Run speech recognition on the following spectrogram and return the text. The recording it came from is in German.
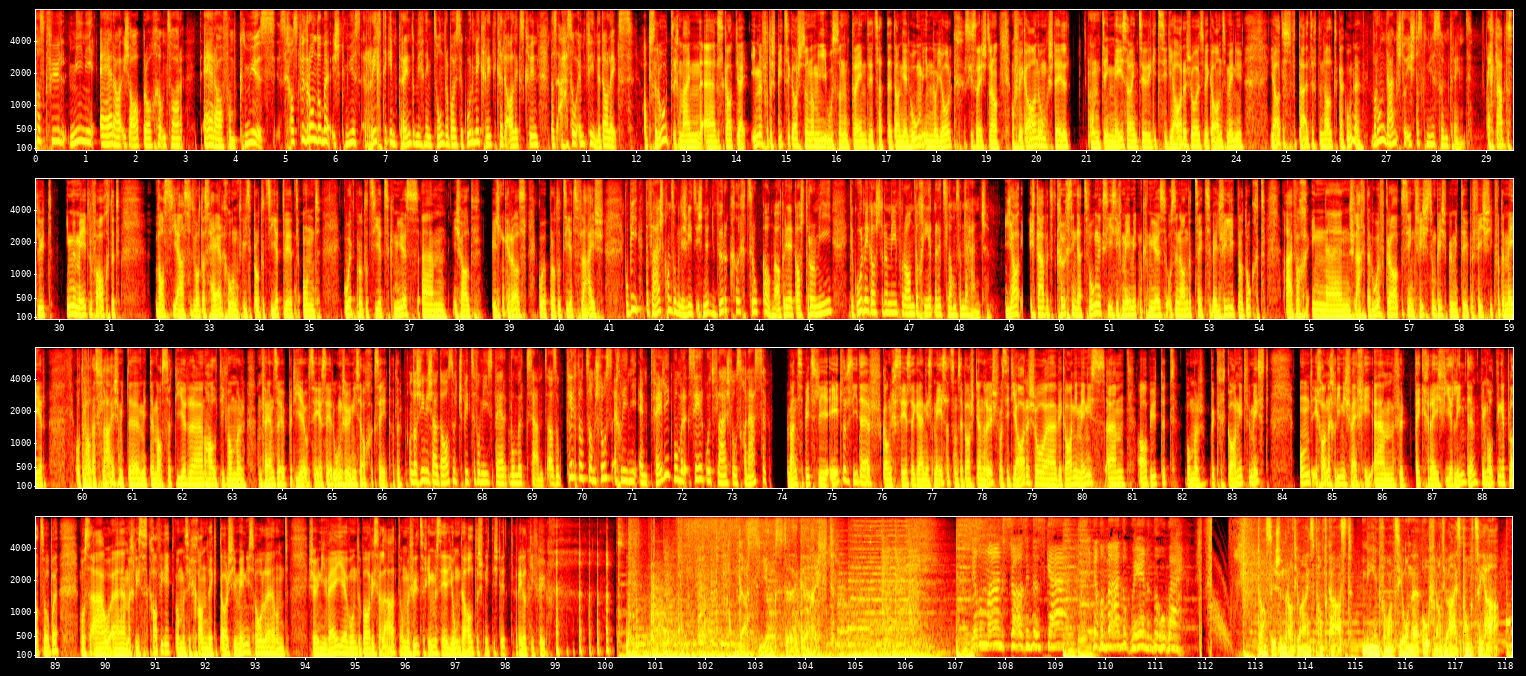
Ich habe das Gefühl, meine Ära ist angebrochen, und zwar die Ära vom Gemüse. Ich habe das Gefühl, rundum ist Gemüse richtig im Trend und mich nimmt es wunder, ob unser Gourmet-Kritiker Alex Kühn das auch so empfindet. Alex? Absolut. Ich meine, äh, das geht ja immer von der Spitzengastronomie aus so einen Trend. Jetzt hat Daniel Hum in New York sein Restaurant auf vegan umgestellt. Und im Mesa in Zürich gibt es seit Jahren schon ein veganes Menü. Ja, das verteilt sich dann halt gegen unten. Warum denkst du, ist das Gemüse so im Trend? Ich glaube, dass die Leute immer mehr darauf achten, was sie essen, wo das herkommt, wie es produziert wird. Und gut produziertes Gemüse ähm, ist halt billiger als gut produziertes Fleisch. Wobei, der Fleischkonsum in der Schweiz ist nicht wirklich zurückgegangen, aber in der Gastronomie, in der Gourmet-Gastronomie vor allem, da kehrt man jetzt langsam den Händchen. Ja, ich glaube, die Köche sind auch gezwungen sich mehr mit dem Gemüse auseinanderzusetzen, weil viele Produkte einfach in einen schlechten Ruf geraten sind. Fisch zum Beispiel mit der Überfischung von der Meer oder halt das Fleisch mit der, mit der Massentierhaltung, wo man am Fernsehen etwa die sehr, sehr unschöne Sachen sieht, oder? Und wahrscheinlich ist auch das nur die Spitze vom Eisberg, wo wir sehen. Also vielleicht noch zum Schluss eine kleine Empfehlung, wo man sehr gut fleischlos essen kann. Wenn es ein bisschen edler sein darf, gehe ich sehr, sehr gerne ins Mesa zum Sebastian Rösch, der seit Jahren schon äh, vegane Menüs ähm, anbietet, wo man wirklich gar nicht vermisst. Und ich habe eine kleine Schwäche ähm, für die Bäckerei Vier Linden beim Hottingerplatz oben, wo es auch ähm, ein kleines Kaffee gibt, wo man sich kann vegetarische Menüs holen und schöne Weihen, wunderbare Salate und man fühlt sich immer sehr jung. Der Altersschnitt ist dort relativ hoch. Das jüngste Gericht. Never mind the stars in the sky. Never mind the when and the why. Das ist ein Radio 1 Podcast. Mehr Informationen auf radio1.ch.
